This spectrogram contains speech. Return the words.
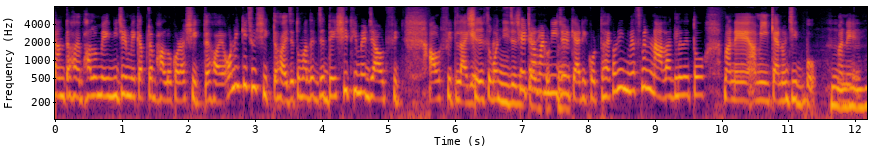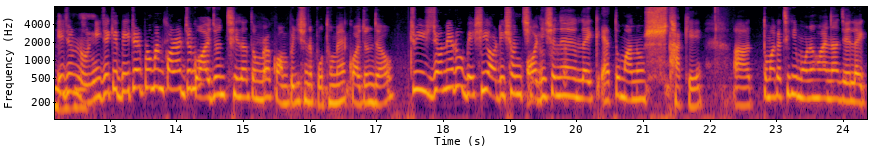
জানতে হয়। ভালো নিজের মেকআপটা ভালো করা শিখতে হয়। অনেক কিছু শিখতে হয় যে তোমাদের যে দেশি থিমের যে আউটফিট আউটফিট লাগে সেটা তোমার নিজের সেটা আমার নিজের ক্যারি করতে হয়। কারণ ইনভেস্টমেন্ট না লাগলে তো মানে আমি কেন জিতবো? মানে এই জন্য নিজেকে বেটার প্রমাণ করার জন্য কয়জন ছিল তোমরা কম্পিটিশনে প্রথমে? কয়জন যাও? ত্রিশ জনেরও বেশি অডিশন ছিল। অডিশনে লাইক এত মানুষ থাকে। তোমার কাছে কি মনে হয় না যে লাইক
